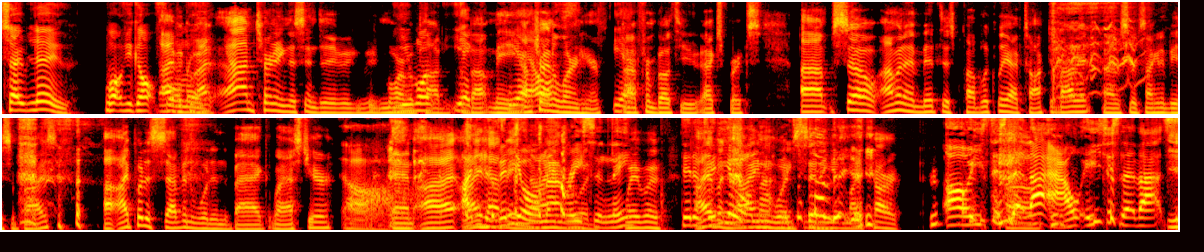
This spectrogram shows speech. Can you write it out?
so lou What have you got for I have me? I, am turning this into more You of a want- pod yeah, about me. yeah, I'm trying to learn here yeah. uh, from both you experts. Um, so I'm going to admit this publicly. I've talked about it, uh, so it's not going to be a surprise. Uh, I put a seven wood in the bag last year, Oh, and I I did a have video on that wood- recently. Wait, wait. Did a I have video a on nine that wood recently. sitting in my cart. oh, he's just let Um, that out. He's just let that. slip.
